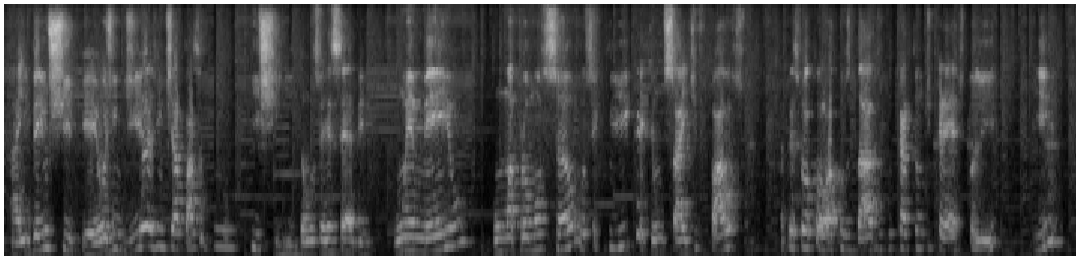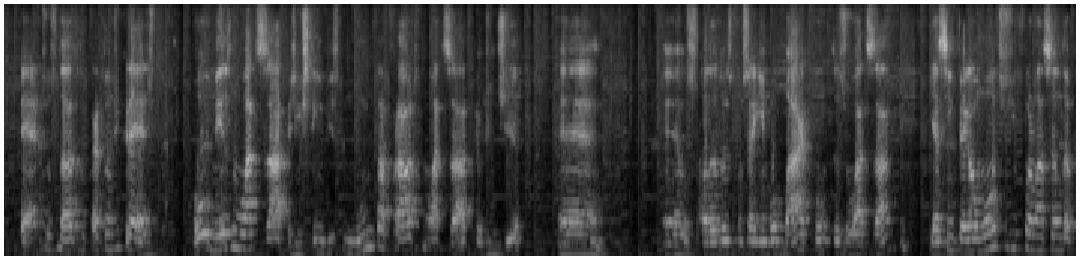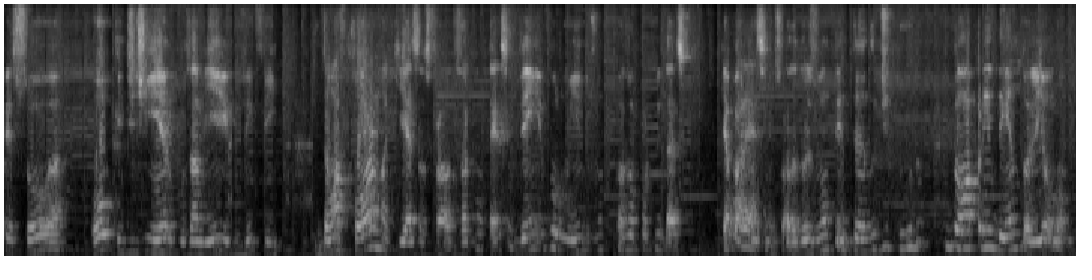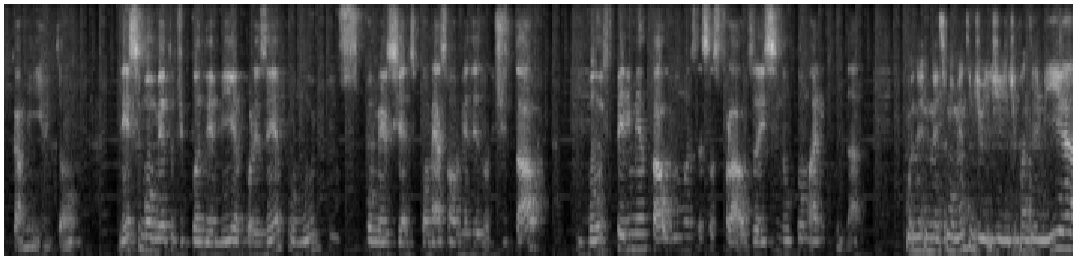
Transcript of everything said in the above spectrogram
Aí veio o chip. E hoje em dia a gente já passa por phishing. Então você recebe um e-mail uma promoção, você clica e tem um site falso, a pessoa coloca os dados do cartão de crédito ali e perde os dados do cartão de crédito. Ou mesmo o WhatsApp, a gente tem visto muita fraude no WhatsApp hoje em dia. É, é, os fraudadores conseguem roubar contas do WhatsApp e assim pegar um monte de informação da pessoa ou pedir dinheiro para os amigos, enfim. Então a forma que essas fraudes acontecem vem evoluindo junto com as oportunidades que aparecem. Os fraudadores vão tentando de tudo e vão aprendendo ali ao longo do caminho. Então, nesse momento de pandemia, por exemplo, muitos comerciantes começam a vender no digital e vão experimentar algumas dessas fraudes aí se não tomarem cuidado. Nesse momento de, de, de pandemia,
